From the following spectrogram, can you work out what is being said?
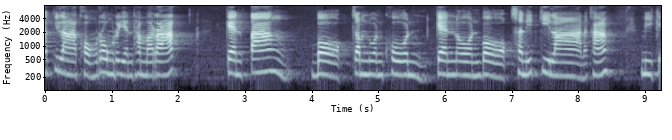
นักกีฬาของโรงเรียนธรรมรักษ์ แกนตั้งบอกจำนวนคน แกนนอนบอกชนิดกีฬานะคะ มีเก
